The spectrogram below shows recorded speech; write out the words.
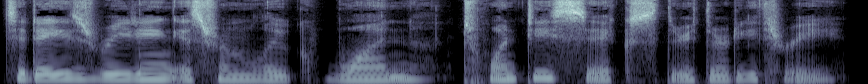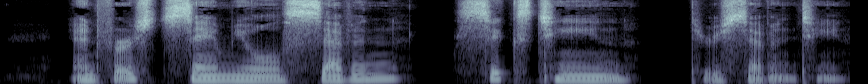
Today's reading is from Luke 1 26 through 33 and 1 Samuel 7 16 through 17.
